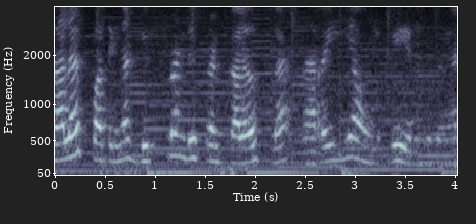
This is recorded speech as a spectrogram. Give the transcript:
கலர்ஸ் பார்த்தீங்கன்னா டிஃப்ரெண்ட் டிஃப்ரெண்ட் கலர்ஸில் நிறைய உங்களுக்கு இருந்ததுங்க.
